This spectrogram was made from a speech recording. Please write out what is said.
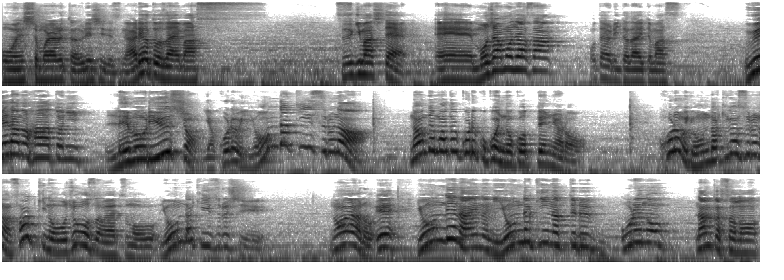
応援してもらえるってのは嬉しいですね。ありがとうございます。続きまして、えー、もじゃもじゃさんお便りいただいてます。上田のハートにレボリューション。いやこれを読んだ気するな。なんでまたこれここに残ってんやろ。これも読んだ気がするな。さっきのお嬢さんのやつも読んだ気するし。なんやろ。え読んでないのに読んだ気になってる俺のなんかその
